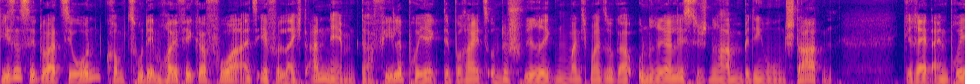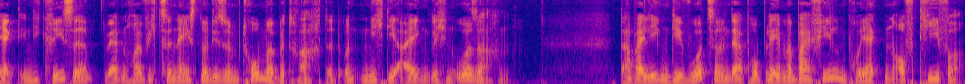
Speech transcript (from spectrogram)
Diese Situation kommt zudem häufiger vor, als ihr vielleicht annehmt, da viele Projekte bereits unter schwierigen, manchmal sogar unrealistischen Rahmenbedingungen starten. Gerät ein Projekt in die Krise, werden häufig zunächst nur die Symptome betrachtet und nicht die eigentlichen Ursachen. Dabei liegen die Wurzeln der Probleme bei vielen Projekten oft tiefer,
